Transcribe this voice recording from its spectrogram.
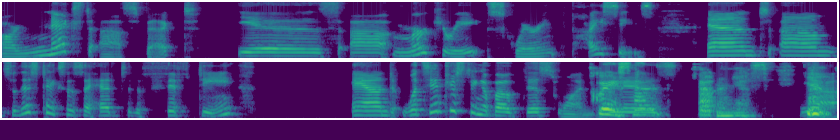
our next aspect is uh, Mercury squaring Pisces. And um, so this takes us ahead to the 15th. And what's interesting about this one Squaring is Saturn. Saturn, yes. yeah,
